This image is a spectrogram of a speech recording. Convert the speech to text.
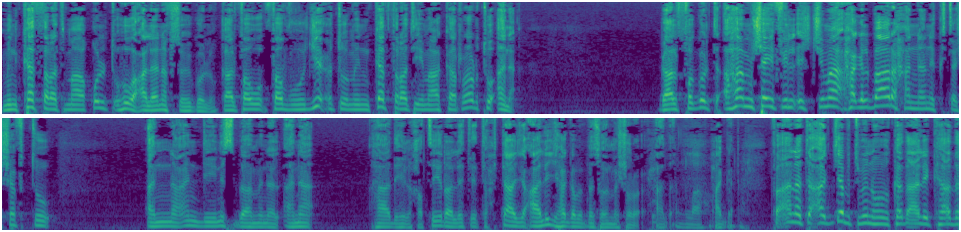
من كثرة ما قلت هو على نفسه يقول قال فو- ففوجئت من كثرة ما كررت أنا. قال فقلت أهم شيء في الاجتماع حق البارح أنني اكتشفت أن عندي نسبة من الأناء. هذه الخطيرة التي تحتاج اعالجها قبل ما أسوي المشروع هذا. الله حقه فأنا تعجبت منه كذلك هذا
